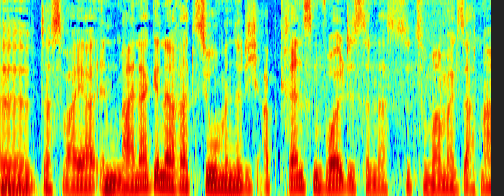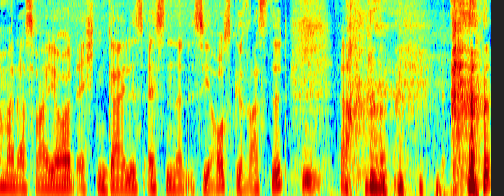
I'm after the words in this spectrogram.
Äh, das war ja in meiner Generation, wenn du dich abgrenzen wolltest, dann hast du zu Mama gesagt, Mama, das war ja heute echt ein geiles Essen, dann ist sie ausgerastet. Mhm.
